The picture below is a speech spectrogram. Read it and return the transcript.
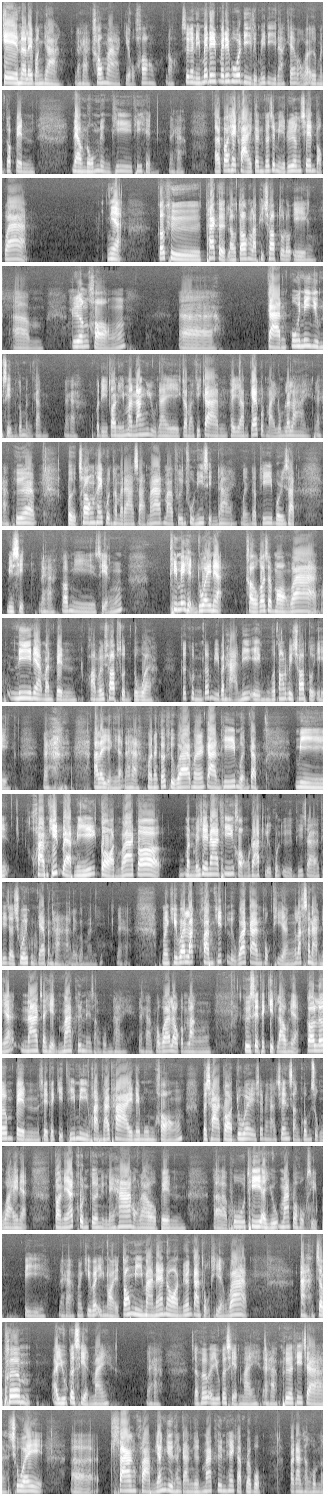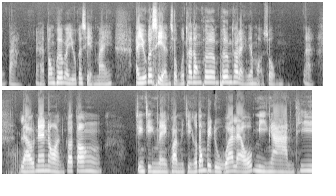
เกณฑ์อะไรบางอย่างนะคะเข้ามาเกี่ยวข้องเนาะซึ่งอันนี้ไม่ได้ไม่ได้พูดว่าดีหรือไม่ดีนะแค่บอกว่าเออมันก็เป็นแนวโน้มหนึ่งที่ที่เห็นนะคะ แล้วก็คล้ายๆกันก็จะมีเรื่องเช่นบอกว่าเนี่ยก็คือถ้าเกิดเราต้องรับผิดชอบตัวเราเองอืมเรื่องของอการกู้หนี้ยืมสินก็เหมือนกันนะคะพอดีตอนนี้มานั่งอยู่ในกรรมธิการพยายามแก้กฎหมายล้มละลายนะคะเพื่อเปิดช่องให้คนธรรมดาสามารถมาฟื้นฟูหนี้สินได้ เหมือนกับที่บริษัทมีสิทธิ์นะคะก็มีเสียงที่ไม่เห็นด้วยเนี่ยเขาก็จะมองว่าหนี้เนี่ยมันเป็นความรับผิดชอบส่วนตัว ก็คุณก็มีปัญหานี้เองคุณก็ต้องรับผิดชอบตัวเองนะคะอะไรอย่างเงี้ยนะคะเพราะนั้นก็คือว่าเพราะนั้นการที่เหมือนกับมีความคิดแบบนี้ก่อนว่าก็มันไม่ใช่หน้าที่ของรัฐหรือคนอื่นที่จะที่จะช่วยคุณแก้ปัญหาอะไรประมาณนี้นะคะมันคิดว่ารักความคิดหรือว่าการถกเถียงลักษณะเนี้ยน่าจะเห็นมากขึ้นในสังคมไทยนะคะเพราะว่าเรากำลังคือเศรษฐกิจเราเนี่ยก็เริ่มเป็นเศรษฐกิจที่มีความท้าทายในมุมของประชากรด้วยใช่ไหมคะเช่นสังคมสูงวัยเนี่ยตอนนี้คนเกินหนึ่งในห้าของเราเป็น ผู้ที่อายุมากกว่า 60 ปีนะคะมันคิดว่าอีกหน่อยต้องมีมาแน่นอนเรื่องการถกเถียงว่าอะจะเพิ่มอายุเกษียณไหมนะคะจะเพิ่มอายุเกษียณไหมนะคะเพื่อที่จะช่วยสร้างความยั่งยืนทางการเงินมากขึ้นให้กับระบบประกันสังคมต่างๆนะคะต้องเพิ่มอายุเกษียณไหมอายุเกษียณสมมุติถ้าต้องเพิ่มเพิ่มเท่าไหร่จะเหมาะสมอะแล้วแน่นอนก็ต้องจริง ๆ ในความเป็นจริงก็ต้องไปดูว่าแล้วมีงานที่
